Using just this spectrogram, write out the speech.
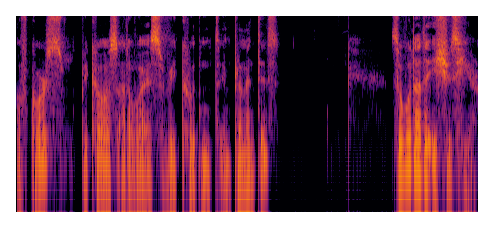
of course, because otherwise we couldn't implement this. So what are the issues here?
